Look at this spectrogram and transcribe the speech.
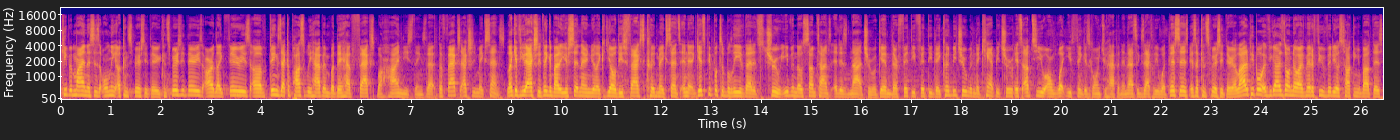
keep in mind this is only a conspiracy theory. Conspiracy theories are like theories of things that could possibly happen but they have facts behind these things that the facts actually make sense. Like if you actually think about it, you're sitting there and you're like, yo, these facts could make sense. And it gets people to believe that it's true, even though sometimes it is not true. Again, they're 50-50. They could be true, but they can't be true. It's up to you on what you think is going to happen. And that's exactly what this is. It's a conspiracy theory. A lot of people, if you guys don't know, I've made a few videos talking about this,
